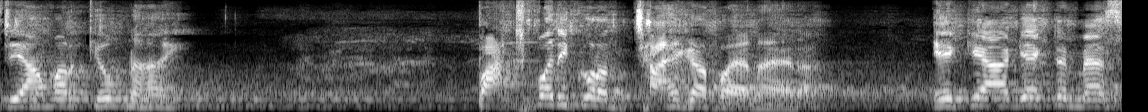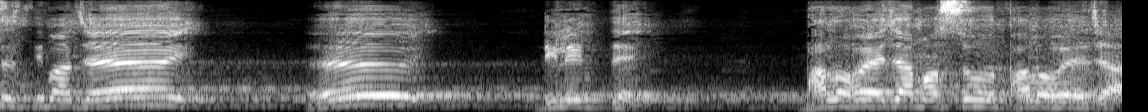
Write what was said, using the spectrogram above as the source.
ডে আমার কেউ নাই। পাটপারি করার জায়গা পায় না এরা। একে আগে একটা মেসেজ দিবা যে ডিলিট দে। ভালো হয়ে যা মাসুদ, ভালো হয়ে যা।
